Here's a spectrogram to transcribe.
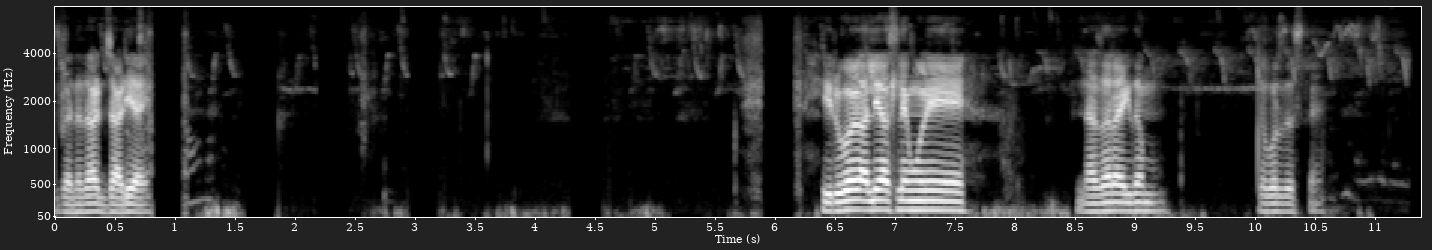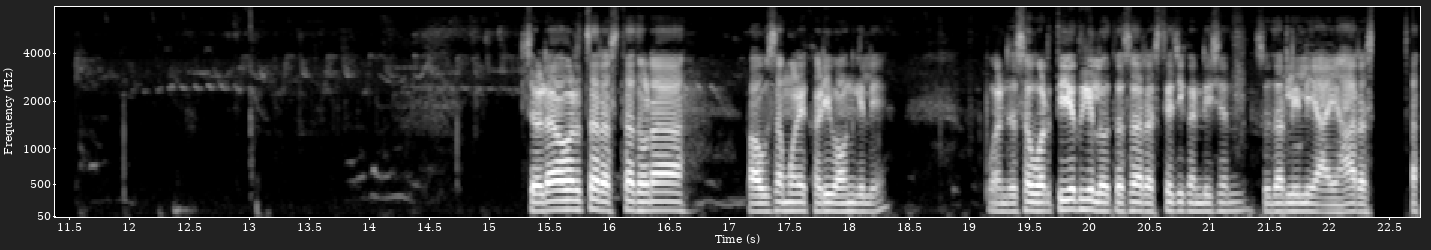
घनदाट झाडी आहे. हिरवळ आली असल्यामुळे नजारा एकदम जबरदस्त आहे. चढावरचा रस्ता थोडा पावसामुळे खडी वाहून गेले पण जसं वरती येत गेलो तसं रस्त्याची कंडिशन सुधारलेली आहे. हा रस्ता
